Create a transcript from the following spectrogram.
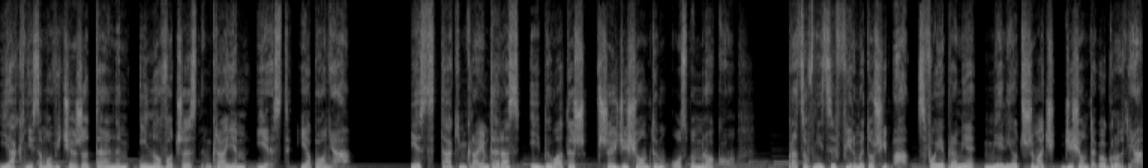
jak niesamowicie rzetelnym i nowoczesnym krajem jest Japonia. Jest takim krajem teraz i była też w 1968 roku. Pracownicy firmy Toshiba swoje premie mieli otrzymać 10 grudnia,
